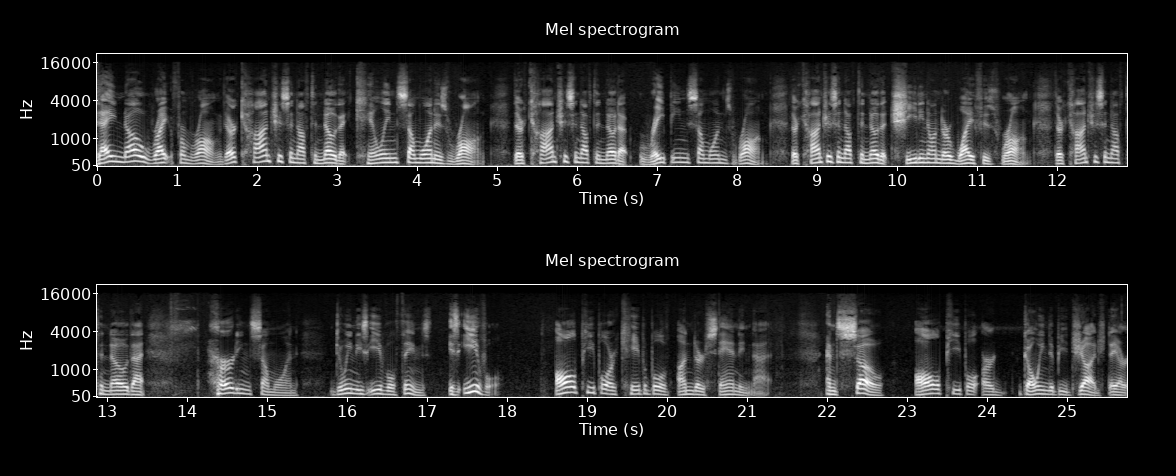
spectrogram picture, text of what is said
they know right from wrong. They're conscious enough to know that killing someone is wrong. They're conscious enough to know that raping someone's wrong. They're conscious enough to know that cheating on their wife is wrong. They're conscious enough to know that hurting someone, doing these evil things, is evil. All people are capable of understanding that. And so, all people are going to be judged. They are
